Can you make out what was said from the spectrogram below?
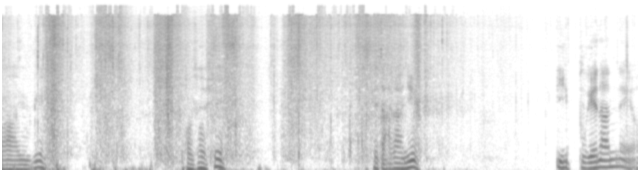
와, 여기 버섯이 이렇게 나란히 이쁘게 났네요.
